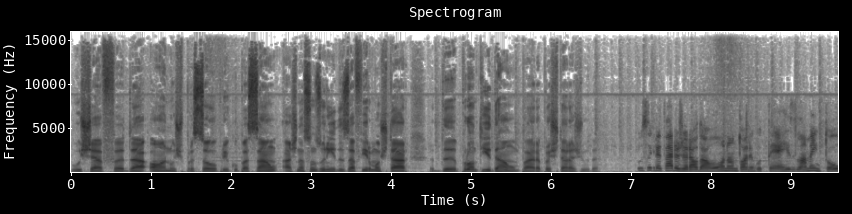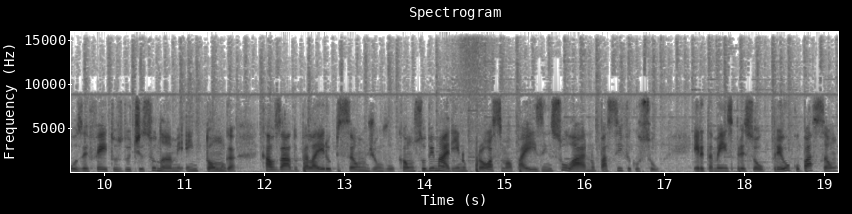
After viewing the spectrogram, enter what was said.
O chefe da ONU expressou preocupação. As Nações Unidas afirmam estar de prontidão para prestar ajuda. O secretário-geral da ONU, Antônio Guterres, lamentou os efeitos do tsunami em Tonga, causado pela erupção de um vulcão submarino próximo ao país insular no Pacífico Sul. Ele também expressou preocupação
